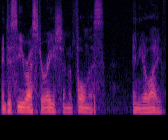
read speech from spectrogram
and to see restoration and fullness in your life.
